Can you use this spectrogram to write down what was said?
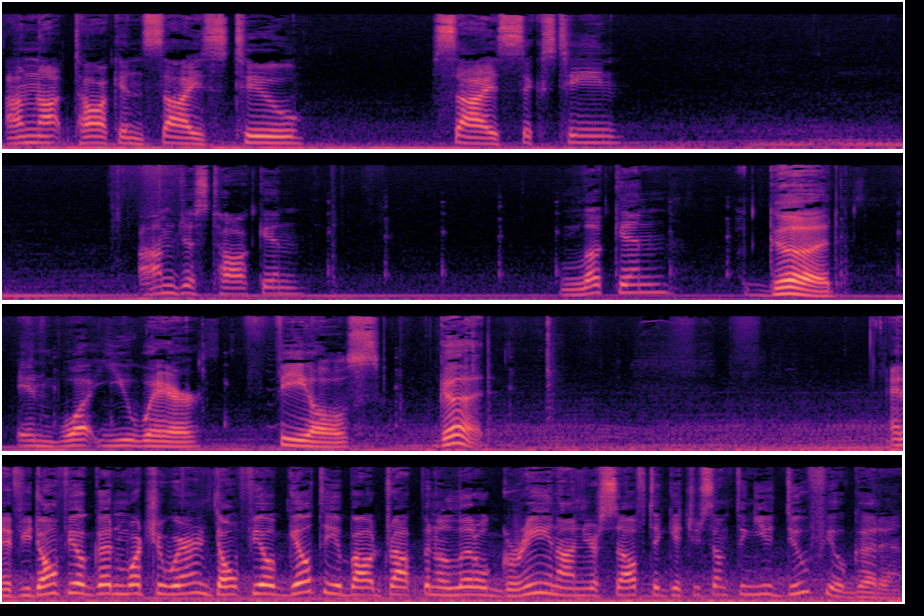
I'm not talking size 2, size 16. I'm just talking looking good in what you wear feels good. And if you don't feel good in what you're wearing, don't feel guilty about dropping a little green on yourself to get you something you do feel good in.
